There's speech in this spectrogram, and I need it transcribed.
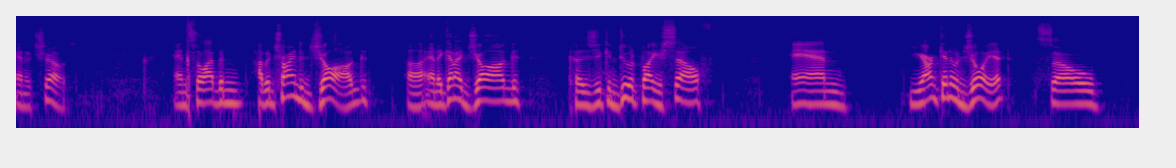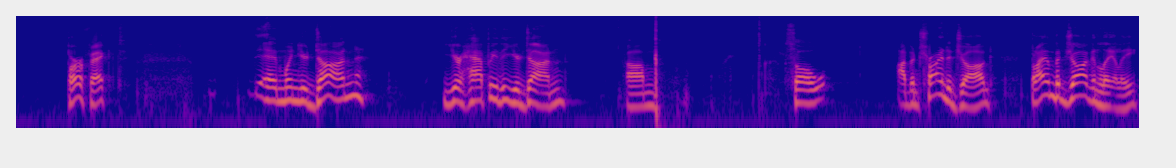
and it shows. And so I've been, I've been trying to jog. Uh, and again, I jog because you can do it by yourself and you aren't going to enjoy it. So perfect. And when you're done, you're happy that you're done. Um, so I've been trying to jog, but I haven't been jogging lately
